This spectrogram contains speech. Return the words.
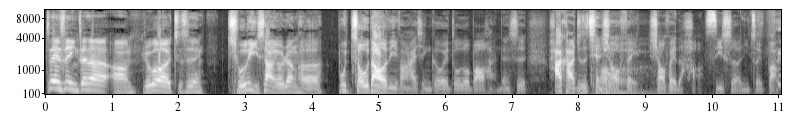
这件事情真的，嗯、如果就是处理上有任何不周到的地方，还请各位多多包涵。但是哈卡就是欠消费，哦消费的好，C 十二你最棒。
